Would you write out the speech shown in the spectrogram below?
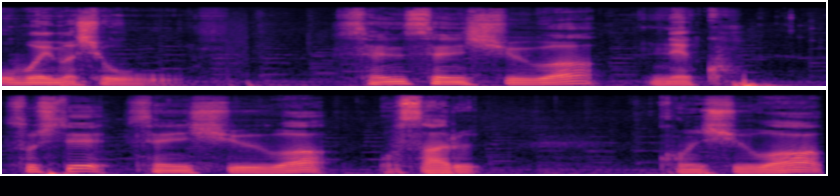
覚えましょう。先々週は猫。そして先週はお猿。今週は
